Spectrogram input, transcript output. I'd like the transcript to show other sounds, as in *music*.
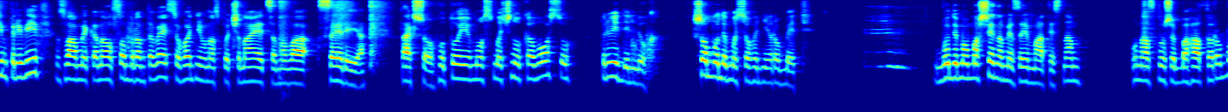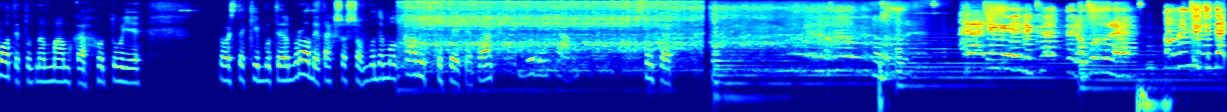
Всім привіт! З вами канал Собран ТВ. Сьогодні у нас починається нова серія. Так що готуємо смачну кавосю. Привіт, Іллюк. Що будемо сьогодні робити? Будемо машинами займатися. Нам у нас дуже багато роботи. Тут нам мамка готує ось такі бутерброди. Так що що, будемо кавочку пити, так? Буде там. Супер.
